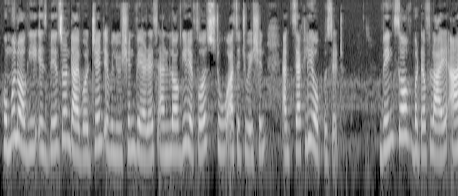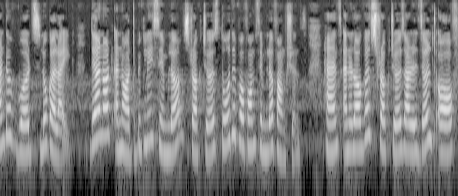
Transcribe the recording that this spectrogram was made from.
Homology is based on divergent evolution whereas analogy refers to a situation exactly opposite. Wings of butterfly and of birds look alike. They are not anatomically similar structures though they perform similar functions. Hence analogous structures are a result of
